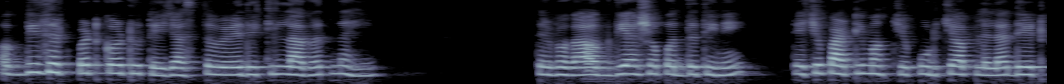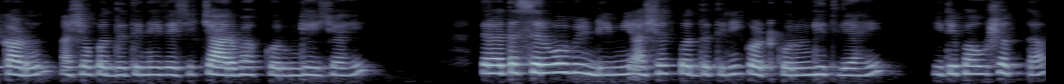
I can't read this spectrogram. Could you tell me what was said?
अगदी झटपट कट होते जास्त वेळ देखील लागत नाही. तर बघा अगदी अशा पद्धतीने त्याचे पाठीमागचे पुढचे आपल्याला देठ काढून अशा पद्धतीने त्याचे चार भाग करून घ्यायचे आहे. तर आता सर्व भेंडी मी अशाच पद्धतीने कट करून घेतली आहे. इथे पाहू शकता.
